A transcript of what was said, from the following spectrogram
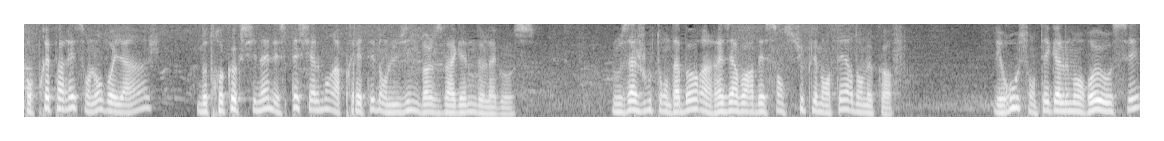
Pour préparer son long voyage, notre coccinelle est spécialement apprêtée dans l'usine Volkswagen de Lagos. Nous ajoutons d'abord un réservoir d'essence supplémentaire dans le coffre. Les roues sont également rehaussées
